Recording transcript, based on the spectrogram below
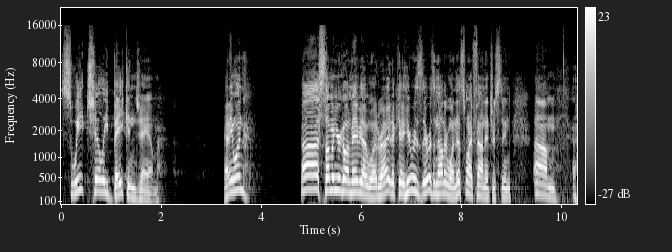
sweet chili bacon jam? Anyone? Uh, some of you are going, maybe I would, right? Okay, here was, here was another one. This one I found interesting. Um,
